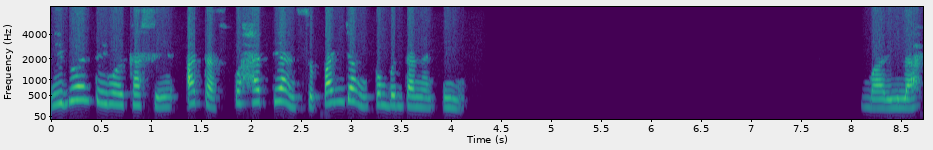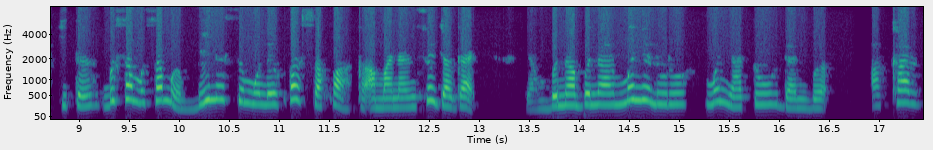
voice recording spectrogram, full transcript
ribuan terima kasih atas perhatian sepanjang pembentangan ini. Marilah kita bersama-sama bina semula falsafah keamanan sejagat yang benar-benar menyeluruh, menyatu dan berakar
